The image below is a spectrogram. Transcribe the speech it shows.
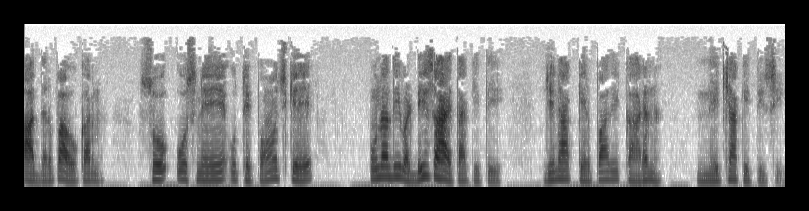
ਆਦਰ ਭਾਉ ਕਰਨ। ਸੋ ਉਸ ਨੇ ਉੱਥੇ ਪਹੁੰਚ ਕੇ ਉਹਨਾਂ ਦੀ ਵੱਡੀ ਸਹਾਇਤਾ ਕੀਤੀ, ਜਿਨ੍ਹਾਂ ਕਿਰਪਾ ਦੇ ਕਾਰਨ ਨੇਚਾ ਕੀਤੀ ਸੀ।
